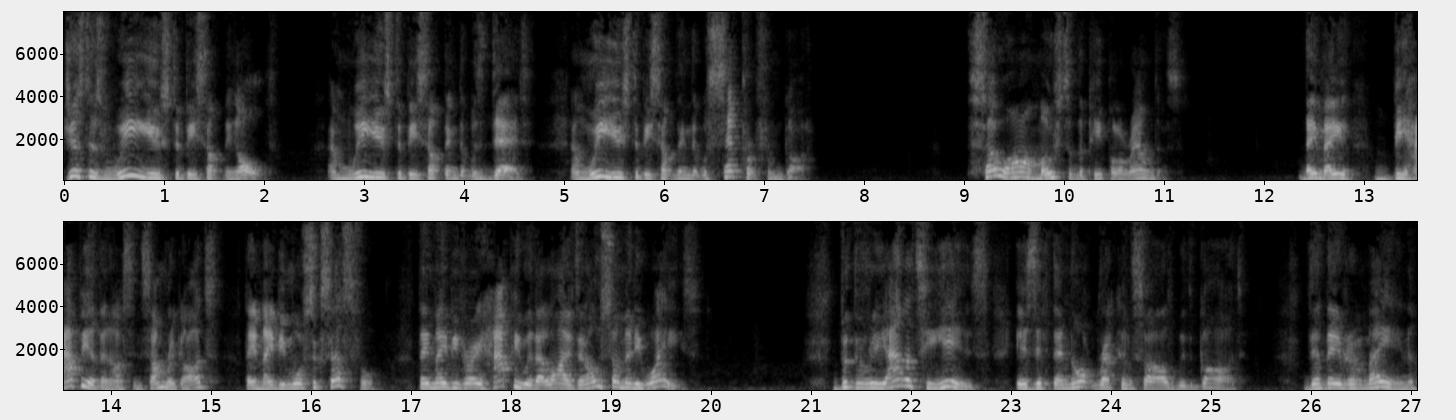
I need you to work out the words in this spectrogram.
just as we used to be something old, and we used to be something that was dead, and we used to be something that was separate from God, so are most of the people around us. They may be happier than us in some regards. They may be more successful. They may be very happy with their lives in oh so many ways. But the reality is, is if they're not reconciled with God, then they remain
